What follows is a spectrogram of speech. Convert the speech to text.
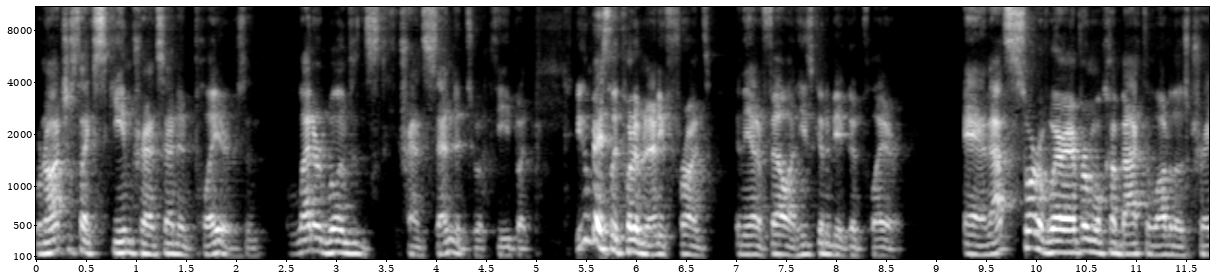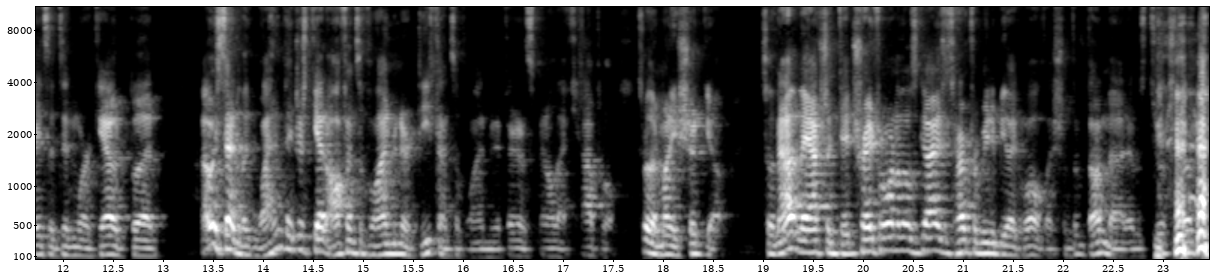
we're not just like scheme transcendent players. And Leonard Williams is transcendent to a T, but you can basically put him in any front in the NFL and he's going to be a good player. And that's sort of where everyone will come back to a lot of those trades that didn't work out. But I always said, like, why didn't they just get offensive linemen or defensive linemen if they're going to spend all that capital? That's where their money should go. So now that they actually did trade for one of those guys, it's hard for me to be like, well, I shouldn't have done that. It was too expensive.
